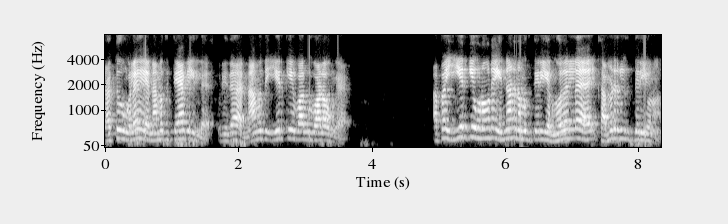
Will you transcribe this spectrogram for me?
தத்துவங்களை நமக்கு தேவையில்லை. புரியுதா? நான் வந்து இயற்கை வாழ்வு வாழவங்க. அப்ப இயற்கை உணவுனா என்னன்னு நமக்கு தெரியும். முதல்ல தமிழர்களுக்கு தெரியணும்.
